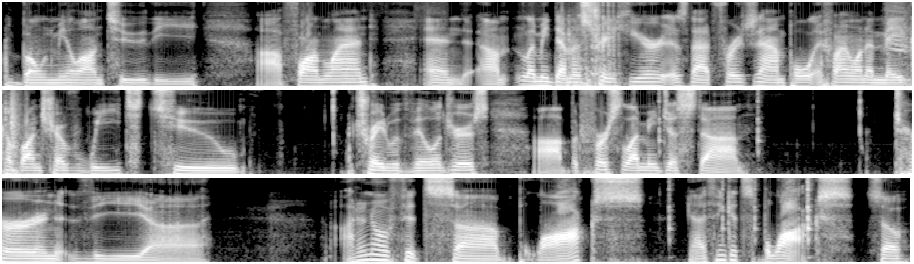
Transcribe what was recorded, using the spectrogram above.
bone meal onto the uh, farmland. And um, let me demonstrate here is that, for example, if I want to make a bunch of wheat to trade with villagers. Uh, but first, let me just uh, turn the. Uh, I don't know if it's uh, blocks. Yeah, I think it's blocks. So,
